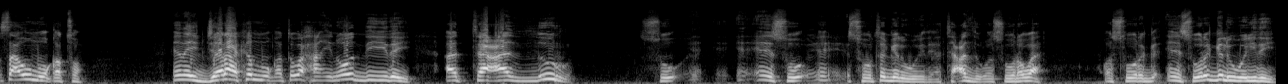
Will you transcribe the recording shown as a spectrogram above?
saa u muuqato. inay jaraa ka muuqato waxaa inoo diiday atacadur inay suu- inay suurtogeli weyday atacadur waa suurawaa waa suura inay suurogeli weyday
